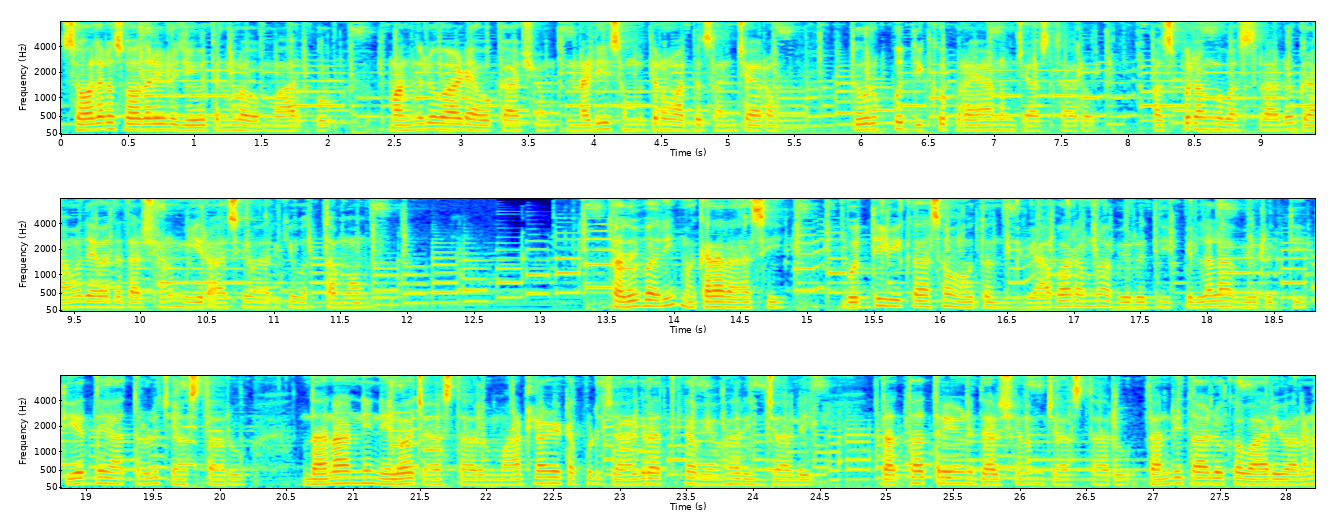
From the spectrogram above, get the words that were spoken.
సోదర సోదరుల జీవితంలో మార్పు. మందులు వాడే అవకాశం. నదీ సముద్రం వద్ద సంచారం. తూర్పు దిక్కు ప్రయాణం చేస్తారు. పసుపు రంగు వస్త్రాలు గ్రామదేవత దర్శనం ఈ రాశి వారికి ఉత్తమం. తదుపరి మకర రాశి. బుద్ధి వికాసం అవుతుంది. వ్యాపారంలో అభివృద్ధి పిల్లల అభివృద్ధి తీర్థయాత్రలు చేస్తారు. ధనాన్ని నిల్వ చేస్తారు. మాట్లాడేటప్పుడు జాగ్రత్తగా వ్యవహరించాలి. దత్తాత్రేయుని దర్శనం చేస్తారు. తండ్రి తాలూకా వారి వలన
